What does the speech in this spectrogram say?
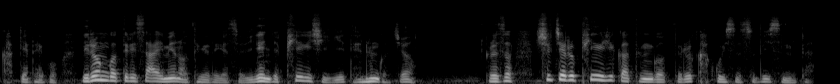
갖게 되고 이런 것들이 쌓이면 어떻게 되겠어요? 이게 이제 피해의식이 되는 거죠. 그래서 실제로 피해의식 같은 것들을 갖고 있을 수도 있습니다.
